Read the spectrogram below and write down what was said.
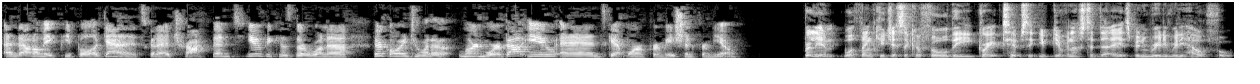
And that'll make people, again, it's going to attract them to you because they're wanna, they're going to want to learn more about you and get more information from you. Brilliant. Well, thank you, Jessica, for all the great tips that you've given us today. It's been really, really helpful.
